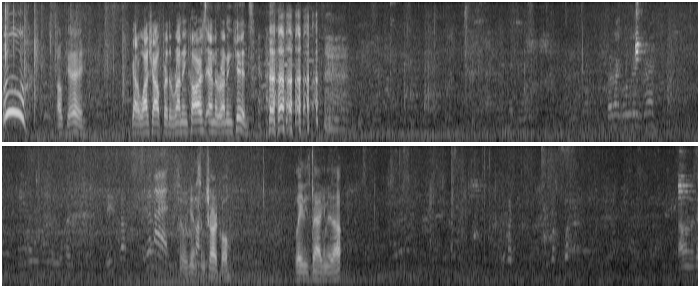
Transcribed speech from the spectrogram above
Woo! Okay. Got to watch out for the running cars and the running kids. Salamat. so we're getting some charcoal. Ladies bagging it up. Taon na sa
